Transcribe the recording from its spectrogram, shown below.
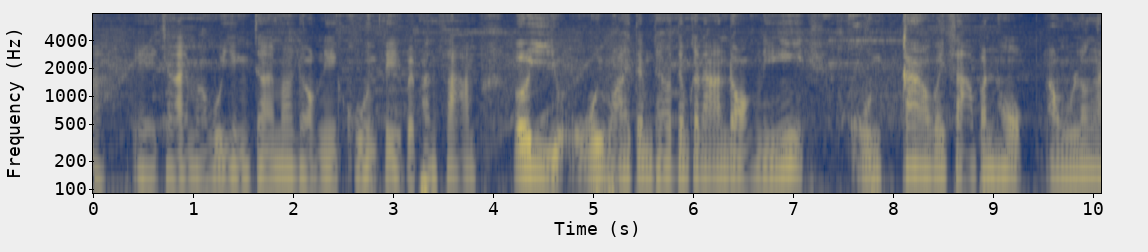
อะ เอจ่ายมาผู้หญิงจ่ายมาดอกนี้คูณสี่ไปพันสามเอ้ย โอ้ยวายเต็มแถวเต็มกระดานดอกนี้ คูณเก้าไปสามพันหกเอาแล้วไง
